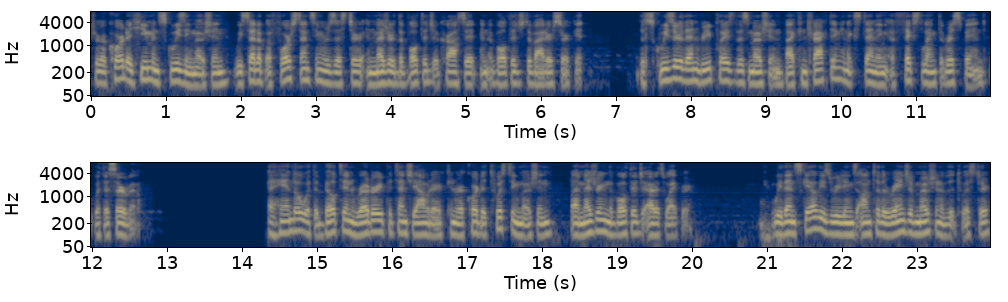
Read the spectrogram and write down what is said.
To record a human squeezing motion, we set up a force sensing resistor and measured the voltage across it in a voltage divider circuit. The squeezer then replays this motion by contracting and extending a fixed length wristband with a servo. A handle with a built-in rotary potentiometer can record a twisting motion by measuring the voltage at its wiper. We then scale these readings onto the range of motion of the twister,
